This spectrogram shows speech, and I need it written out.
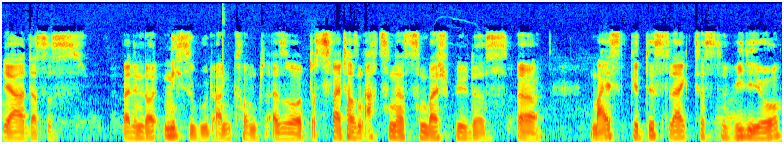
ja, dass es bei den Leuten nicht so gut ankommt. Also das 2018 ist zum Beispiel das äh, meist gedislikedeste Video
